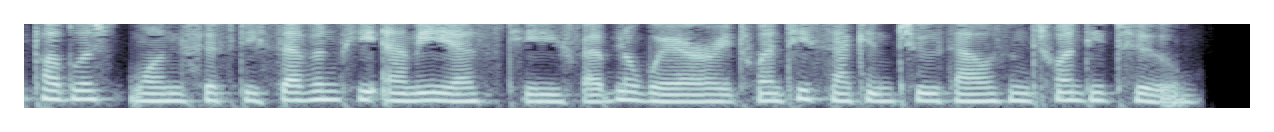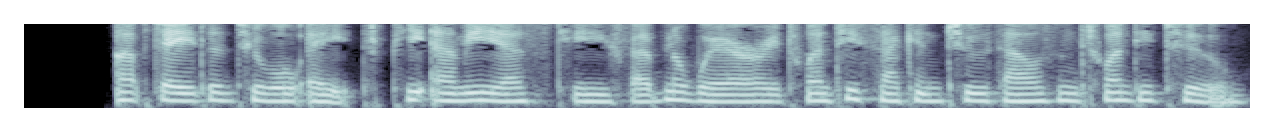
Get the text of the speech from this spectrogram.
published 1:57 p.m. EST February 22, 2022. Updated to 08 p.m. EST February 22, 2022.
